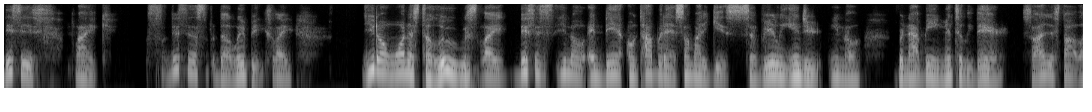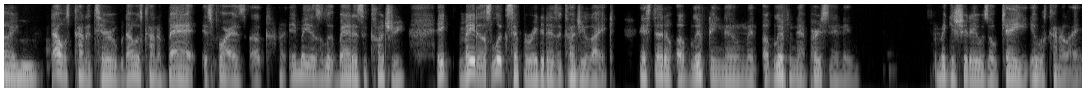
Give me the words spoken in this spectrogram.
this is like this is the Olympics. Like you don't want us to lose. Like this is, you know, and then on top of that, somebody gets severely injured, you know, for not being mentally there. So I just thought like mm-hmm. that was kind of terrible. That was kind of bad as far as a, it made us look bad as a country. It made us look separated as a country. Like instead of uplifting them and uplifting that person and making sure they was okay, it was kind of like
